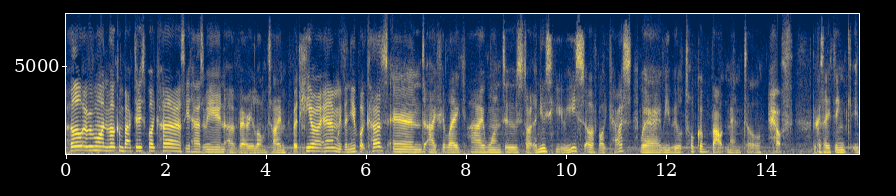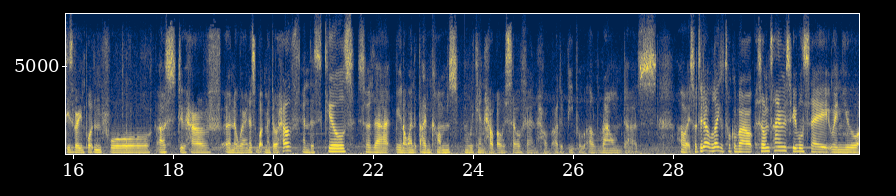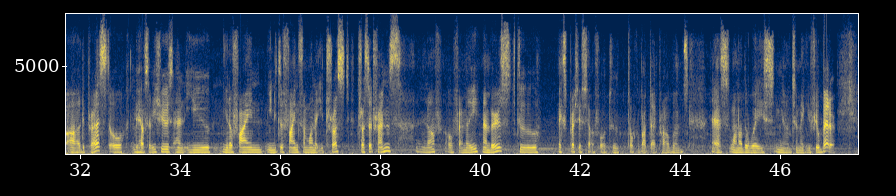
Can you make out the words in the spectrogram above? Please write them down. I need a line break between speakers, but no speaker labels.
Hello, everyone. Welcome back to this podcast. It has been a very long time, but here I am with a new podcast, and I feel like I want to start a new series of podcasts where we will talk about mental health because I think it is very important for us to have an awareness about mental health and the skills so that, you know, when the time comes, we can help ourselves and help other people around us. Alright, so today I would like to talk about sometimes people say when you are depressed or we have some issues and you you know find you need to find someone that you trust, trusted friends, you know, or family members to express yourself or to talk about that problems as one of the ways you know to make you feel better.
